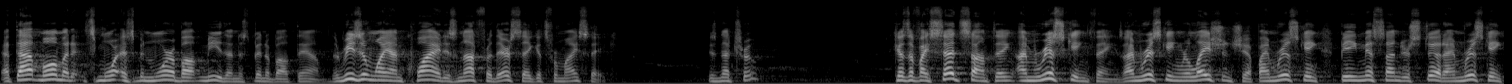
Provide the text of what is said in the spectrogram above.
At that moment, it's, more, it's been more about me than it's been about them. The reason why I'm quiet is not for their sake, it's for my sake. Isn't that true? Because if I said something, I'm risking things. I'm risking relationship. I'm risking being misunderstood. I'm risking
